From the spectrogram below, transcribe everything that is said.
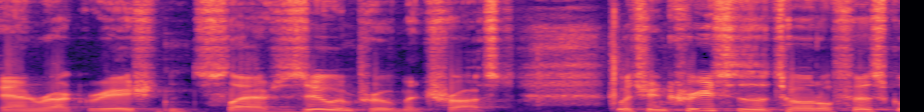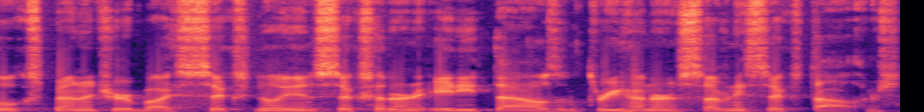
and Recreation slash Zoo Improvement Trust, which increases the total fiscal expenditure by $6,680,376,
